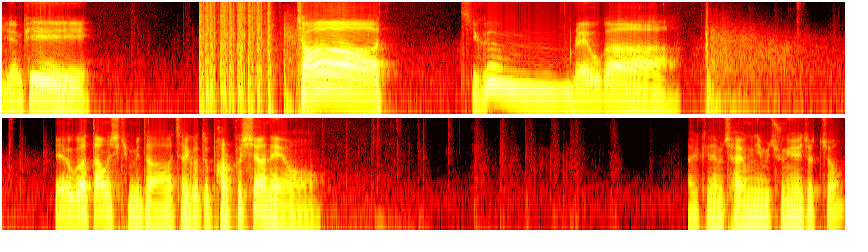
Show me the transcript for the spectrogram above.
UMP 자 지금 레오가 레오가 다운 시킵니다. 자 이것도 바로 푸시하네요 이렇게 되면 자영님이 중요해졌죠?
